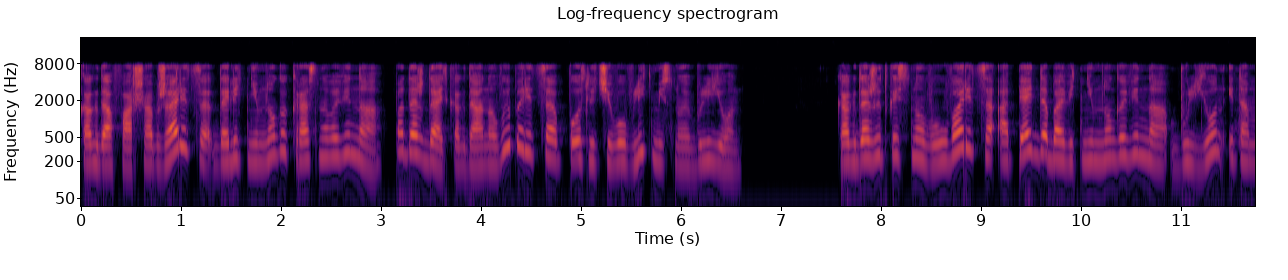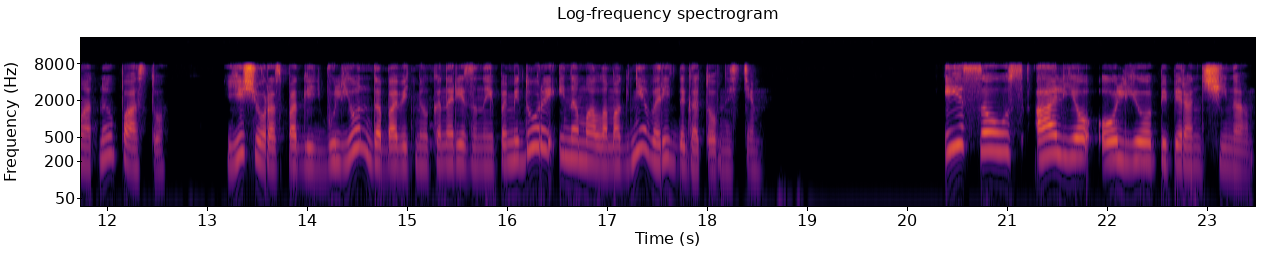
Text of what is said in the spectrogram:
когда фарш обжарится, долить немного красного вина, подождать, когда оно выпарится, после чего влить мясной бульон. Когда жидкость снова уварится, опять добавить немного вина, бульон и томатную пасту. Еще раз подлить бульон, добавить мелконарезанные помидоры и на малом огне варить до готовности. И соус альо-ольо-пеперончино.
